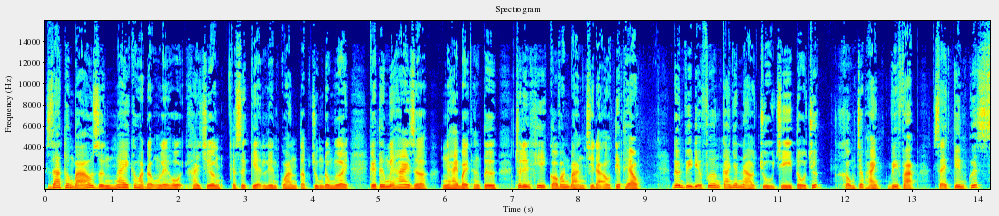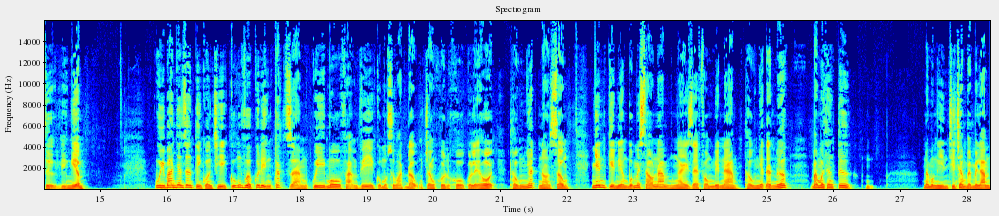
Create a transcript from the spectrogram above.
ra thông báo dừng ngay các hoạt động lễ hội khai trương, các sự kiện liên quan tập trung đông người kể từ 12 giờ ngày 27 tháng 4 cho đến khi có văn bản chỉ đạo tiếp theo. Đơn vị địa phương cá nhân nào chủ trì tổ chức không chấp hành, vi phạm sẽ kiên quyết xử lý nghiêm. Ủy ban nhân dân tỉnh Quảng Trị cũng vừa quyết định cắt giảm quy mô phạm vi của một số hoạt động trong khuôn khổ của lễ hội Thống nhất non sông nhân kỷ niệm 46 năm ngày giải phóng miền Nam thống nhất đất nước 30 tháng 4 năm 1975,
